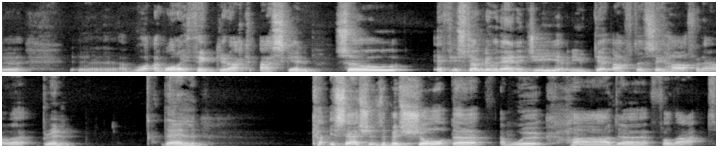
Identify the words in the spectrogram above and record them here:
uh, uh, what what I think you're asking. So if you're struggling with energy and you dip after say half an hour, Bryn, then cut your sessions a bit shorter and work harder for that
